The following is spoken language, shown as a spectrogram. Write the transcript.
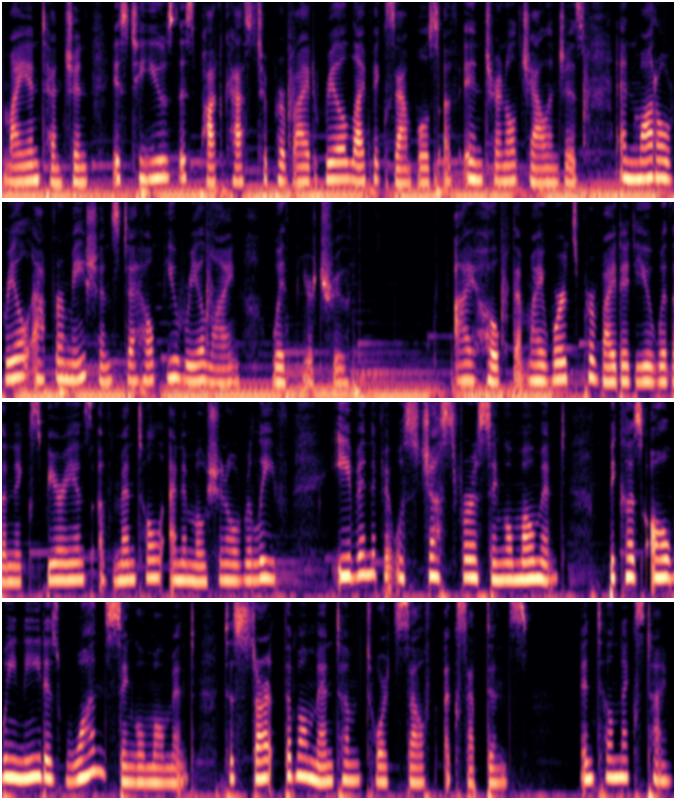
My intention is to use this podcast to provide real life examples of internal challenges and model real affirmations to help you realign with your truth. I hope that my words provided you with an experience of mental and emotional relief, even if it was just for a single moment, because all we need is one single moment to start the momentum towards self acceptance. Until next time.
